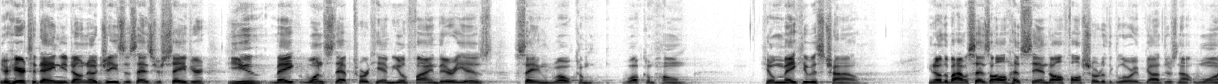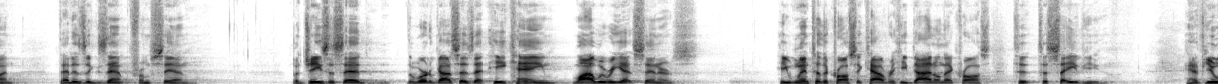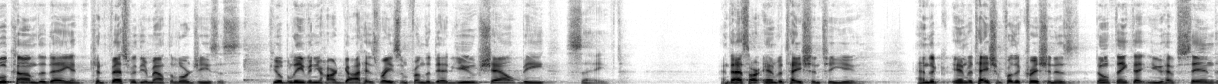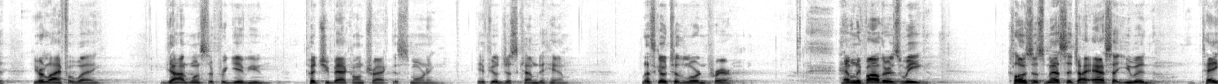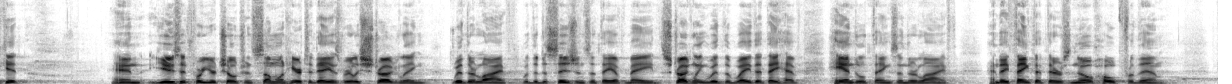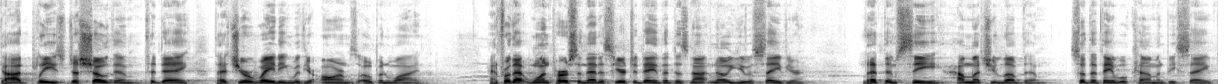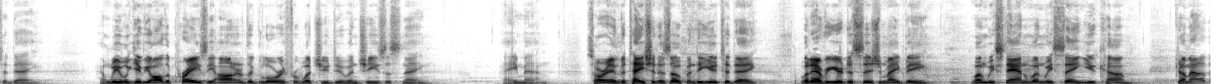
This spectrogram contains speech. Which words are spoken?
You're here today and you don't know Jesus as your Savior, you make one step toward Him. You'll find there He is saying, Welcome, welcome home. He'll make you his child. You know, the Bible says all have sinned, all fall short of the glory of God. There's not one that is exempt from sin. But Jesus said, the Word of God says that He came while we were yet sinners. He went to the cross at Calvary. He died on that cross to, to save you. And if you will come today and confess with your mouth the Lord Jesus, if you'll believe in your heart God has raised him from the dead, you shall be saved. And that's our invitation to you. And the invitation for the Christian is don't think that you have sinned your life away. God wants to forgive you, put you back on track this morning if you'll just come to Him. Let's go to the Lord in prayer. Heavenly Father, as we close this message, I ask that you would take it and use it for your children. Someone here today is really struggling with their life, with the decisions that they have made, struggling with the way that they have handled things in their life, and they think that there's no hope for them. God, please just show them today that you're waiting with your arms open wide. And for that one person that is here today that does not know you as Savior, let them see how much you love them so that they will come and be saved today. And we will give you all the praise, the honor, the glory for what you do in Jesus' name. Amen. So our invitation is open to you today. Whatever your decision may be, when we stand, when we sing, you come. Come out of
